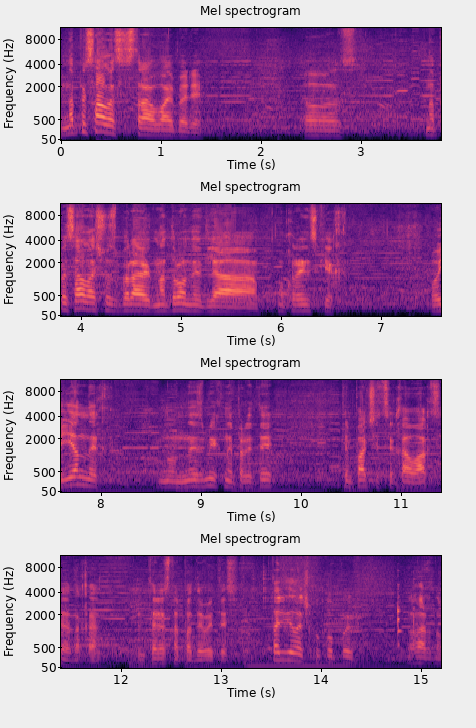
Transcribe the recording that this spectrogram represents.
Написала сестра у Вайбері. Написала, що збирають на дрони для українських воєнних. Ну, не зміг не прийти. Тим паче цікава акція така. Інтересно подивитись. Тарілочку купив гарну.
